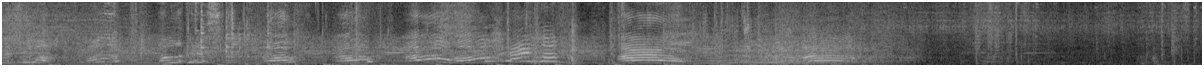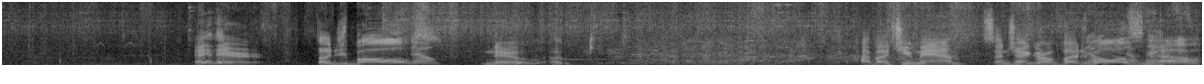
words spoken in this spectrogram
this is what, oh, look, oh, look at this. Oh, oh, oh, oh, hey, look. Oh, oh. Hey there, fudge balls? No. No? Okay. How about you, ma'am? Sunshine Girl fudge No, balls? no No?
